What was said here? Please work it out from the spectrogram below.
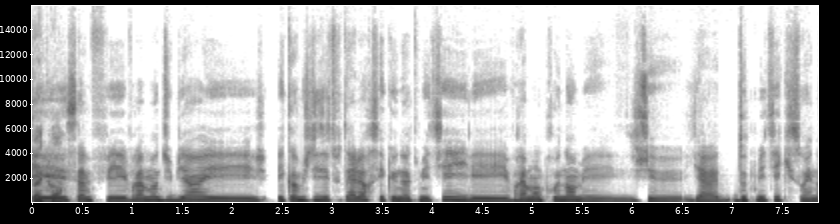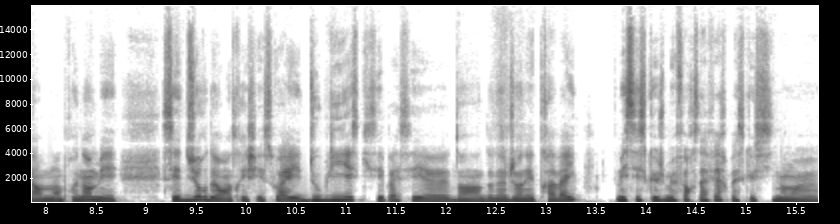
et ça me fait vraiment du bien. Et, et comme je disais tout à l'heure, c'est que notre métier, il est vraiment prenant. Mais il y a d'autres métiers qui sont énormément prenants. Mais c'est dur de rentrer chez soi et d'oublier ce qui s'est passé dans, dans notre journée de travail. Mais c'est ce que je me force à faire parce que sinon, euh,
